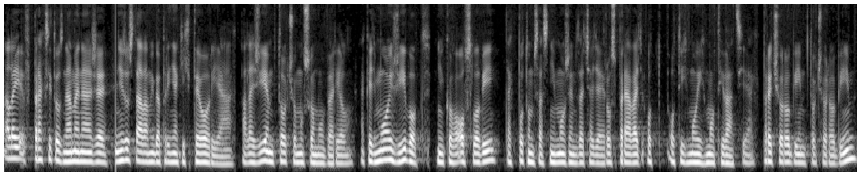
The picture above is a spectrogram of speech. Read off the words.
Ale v praxi to znamená, že nezostávam iba pri nejakých teóriách, ale žijem to, čomu som uveril. A keď môj život niekoho osloví, tak potom sa s ním môžem začať aj rozprávať o, o tých mojich motiváciách. Prečo robím to, čo robím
